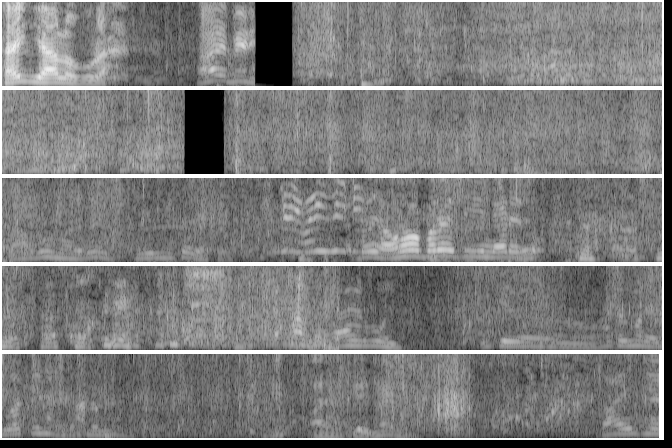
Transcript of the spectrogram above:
થઈ ગયા હાલો પૂરા હવા ભરે તી નડે તો. ટાયર બોલ કે હાકલ મારે વાતી કે નઈ ભાઈ કે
